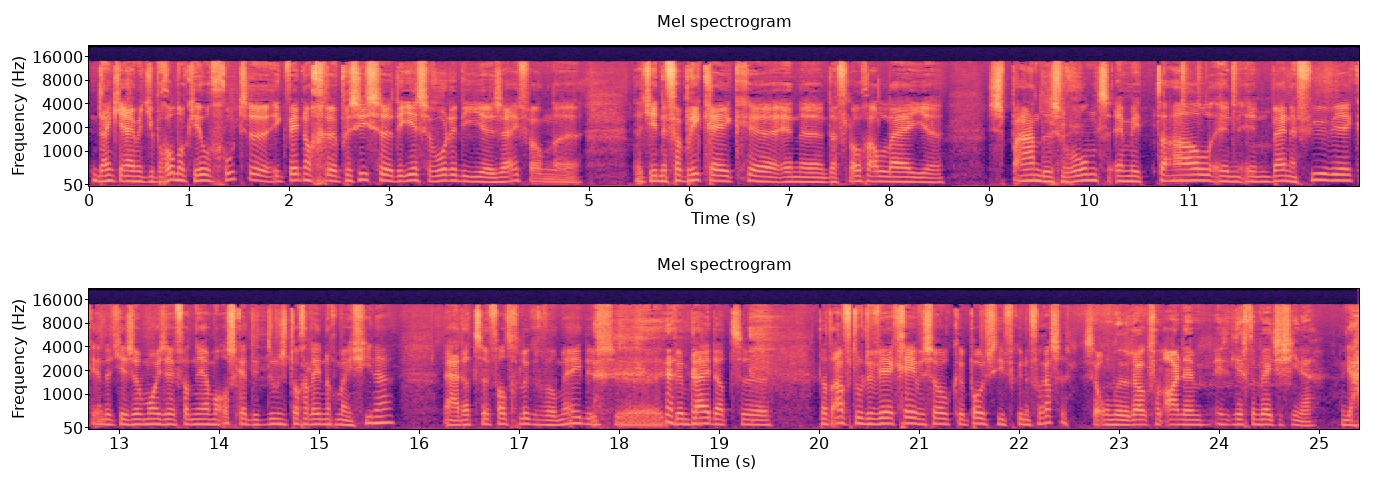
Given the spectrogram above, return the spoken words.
dank je want je begon ook heel goed. Uh, ik weet nog precies de eerste woorden die je zei van... dat je in de fabriek keek en daar vlogen allerlei spaanders rond en metaal en, en bijna vuurwerk. En dat je zo mooi zei van, ja maar Oscar, dit doen ze toch alleen nog maar in China. Ja, dat valt gelukkig wel mee. Dus ik ben blij dat dat af en toe de werkgevers ook eh, positief kunnen verrassen. Zo onder de rook van Arnhem ligt een beetje China. Ja,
